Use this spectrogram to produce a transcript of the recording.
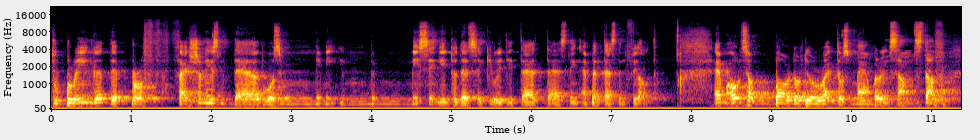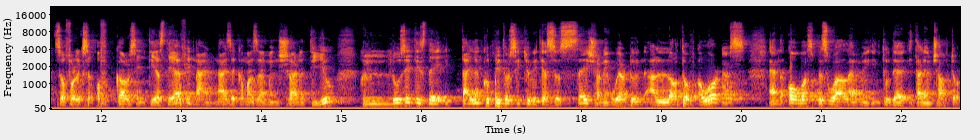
to bring the professionalism that was missing into the security te testing and pen testing field. I'm also board of directors member in some stuff. So for example, of course in TSTF, in NISACOM as I mentioned to you, CLUSIT is the Italian Computer Security Association and we are doing a lot of awareness. And OWASP as well, I'm into the Italian chapter.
